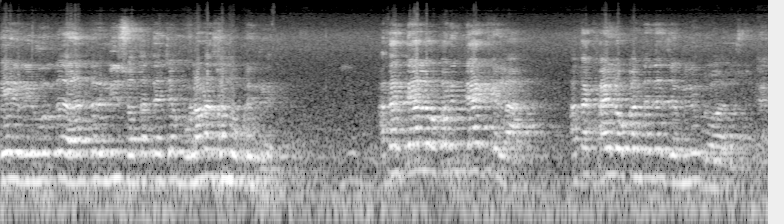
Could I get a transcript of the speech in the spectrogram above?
ते निवृत्त झाल्यानंतर मी स्वतः त्यांच्या मुलांना सुद्धा नोकरीत घेतलं. आता त्या लोकांनी त्याग केला. आता काही लोकांचा त्या जमिनीवर डोळा दिसतो त्या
